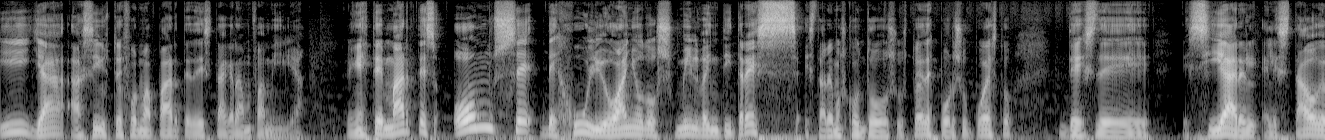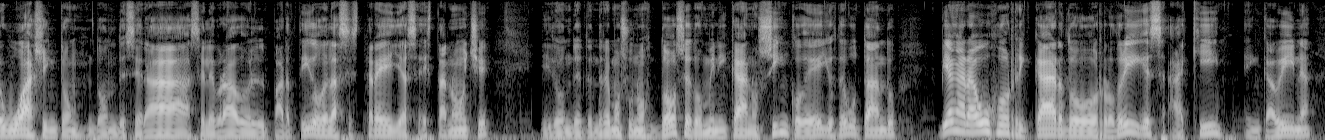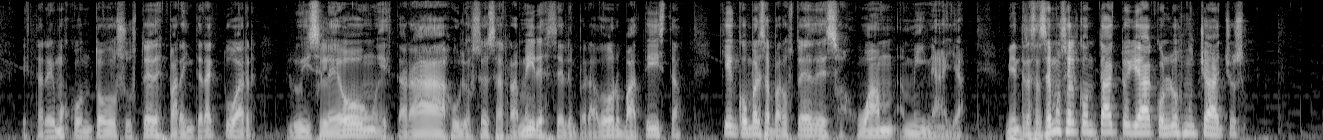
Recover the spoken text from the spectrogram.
y ya así usted forma parte de esta gran familia. En este martes 11 de julio año 2023 estaremos con todos ustedes, por supuesto, desde Seattle, el estado de Washington, donde será celebrado el Partido de las Estrellas esta noche y donde tendremos unos 12 dominicanos, 5 de ellos debutando. Bian Araujo, Ricardo Rodríguez, aquí en cabina. Estaremos con todos ustedes para interactuar Luis León, estará Julio César Ramírez, el emperador Batista, quien conversa para ustedes Juan Minaya. Mientras hacemos el contacto ya con los muchachos,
